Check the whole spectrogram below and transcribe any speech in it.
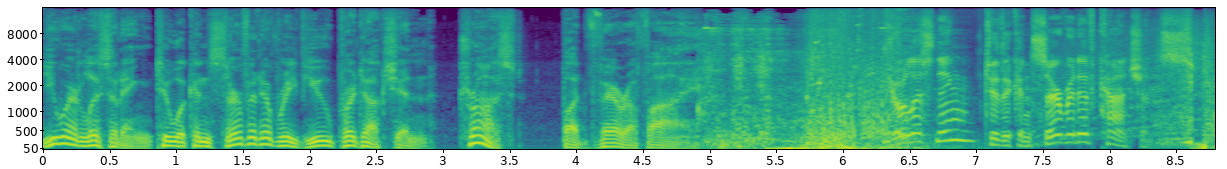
You are listening to a conservative review production. Trust, but verify. You're listening to The Conservative Conscience.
